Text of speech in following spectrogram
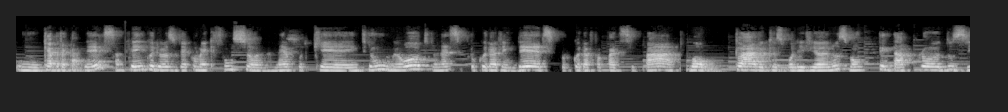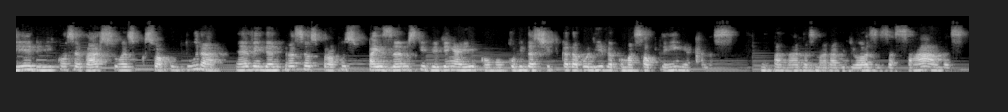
um quebra-cabeça, bem curioso ver como é que funciona, né? Porque entre um e outro, né, se procura vender, se procura participar. Bom, claro que os bolivianos vão tentar produzir e conservar suas, sua cultura, né, vendendo para seus próprios paisanos que vivem aí, como comidas típicas da Bolívia, como a saltenha, aquelas empanadas maravilhosas assadas,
